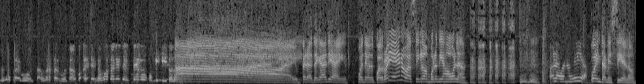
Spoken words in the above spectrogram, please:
Una pregunta, una pregunta. Eh, eh, me voy a salir del tema un poquitito. ¿no? Ay, espérate, quédate ahí. Pues el cuadro lleno, vacilón. Buenos días, hola. Hola, buenos días. Cuéntame, cielo.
